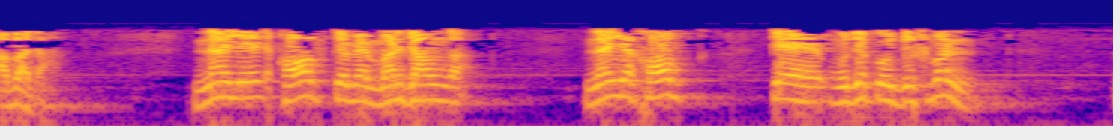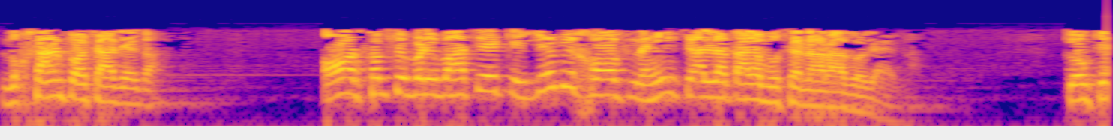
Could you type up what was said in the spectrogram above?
ابدا۔ نہ یہ خوف کہ میں مر جاؤں گا، نہ یہ خوف کہ مجھے کوئی دشمن نقصان پہنچا دے گا۔ اور سب سے بڑی بات یہ کہ یہ بھی خوف نہیں کہ اللہ تعالیٰ مجھ سے ناراض ہو جائے گا۔ کیونکہ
